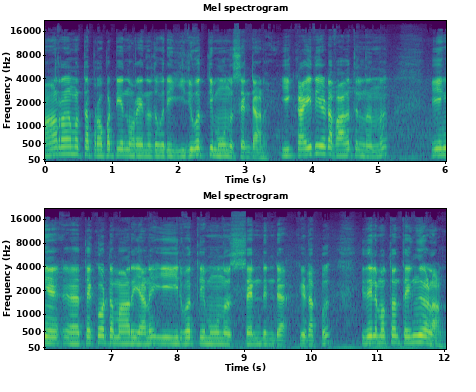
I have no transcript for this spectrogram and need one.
ആറാമത്തെ പ്രോപ്പർട്ടി എന്ന് പറയുന്നത് ഒരു ഇരുപത്തി മൂന്ന് സെന്റാണ് ഈ കൈതയുടെ ഭാഗത്തിൽ നിന്ന് ഇങ്ങ് തെക്കോട്ട് മാറിയാണ് ഈ ഇരുപത്തി മൂന്ന് സെന്റിന്റെ കിടപ്പ്. ഇതിൽ മൊത്തം തെങ്ങുകളാണ്.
